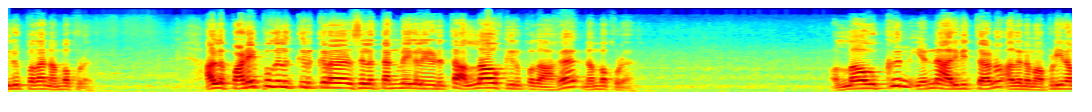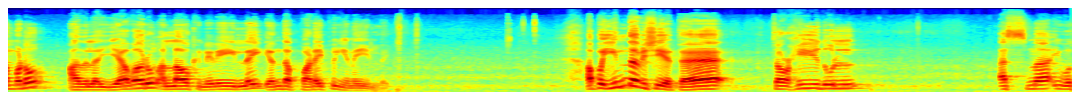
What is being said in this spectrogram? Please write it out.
இருப்பதா நம்பக்கூடாது. அல்ல படைப்புகளுக்கு இருக்கிற சில தன்மைகளை எடுத்து அல்லாவுக்கு இருப்பதாக நம்பக்கூடாது. அல்லாவுக்கு என்ன அறிவித்தானோ அதை நம்ம அப்படி நம்பணும். அதில் எவரும் அல்லாவுக்கு நினையில்லை எந்த படைப்பும் இணையில்லை. அப்போ இந்த விஷயத்தை தொஹீதுல் அஸ்மா இவ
